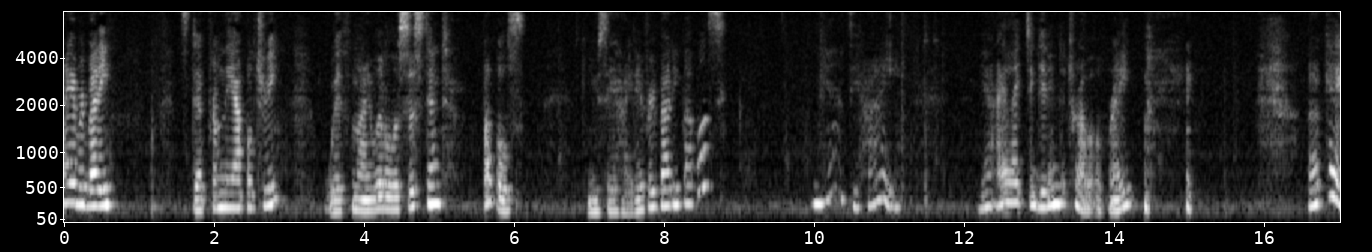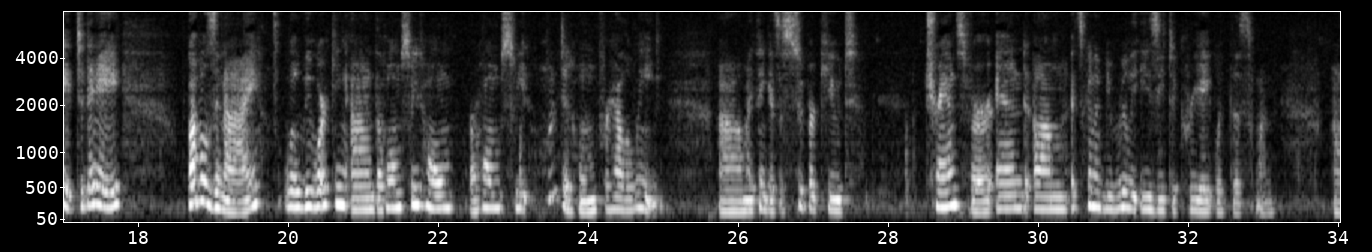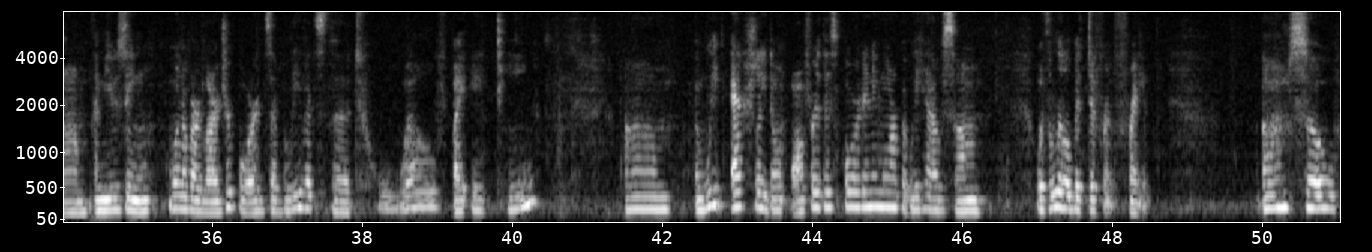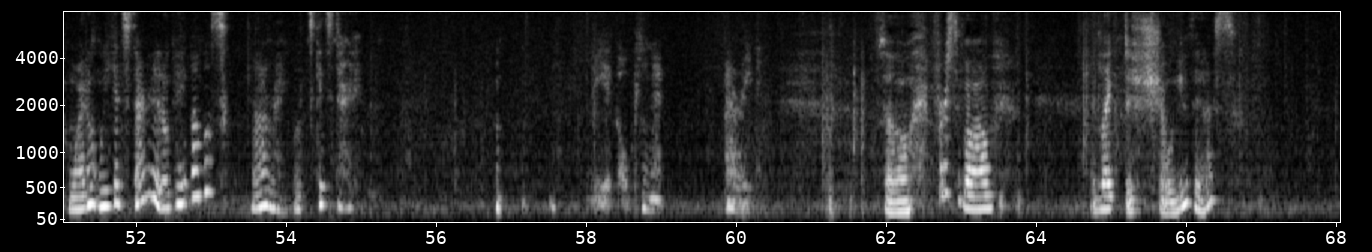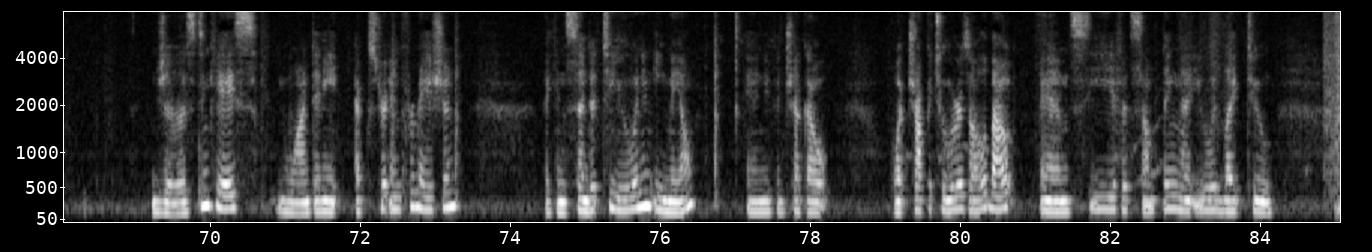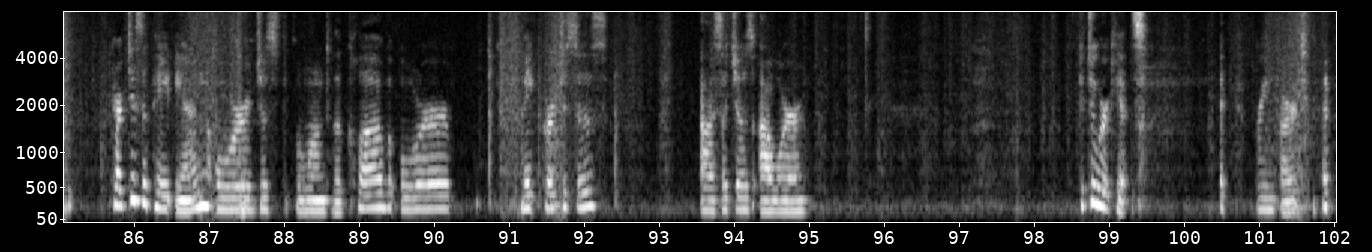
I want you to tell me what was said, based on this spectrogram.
Hi everybody. Deb from the Apple Tree with my little assistant, Bubbles. Can you say hi to everybody, Bubbles? Yeah, say hi. Yeah, I like to get into trouble, right? okay, today Bubbles and I will be working on the Home Sweet Home or Home Sweet Haunted Home for Halloween. Um, I think it's a super cute transfer and um, it's going to be really easy to create with this one. Um, I'm using one of our larger boards. I believe it's the 12 by 18. Um, and we actually don't offer this board anymore, but we have some with a little bit different frame. Um, so why don't we get started, okay, Bubbles? All right, let's get started. Peanut. All right. So, first of all, I'd like to show you this. Just in case you want any extra information, I can send it to you in an email and you can check out what Chalk Couture is all about and see if it's something that you would like to participate in or just belong to the club or make purchases uh, such as our couture kits. Brain fart.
